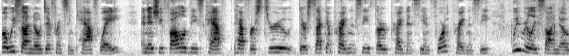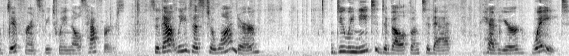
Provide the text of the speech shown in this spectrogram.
But we saw no difference in calf weight. And as you follow these calf heifers through their second pregnancy, third pregnancy, and fourth pregnancy, we really saw no difference between those heifers. So that leads us to wonder, do we need to develop them to that heavier weight?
